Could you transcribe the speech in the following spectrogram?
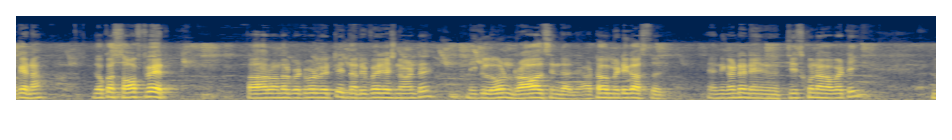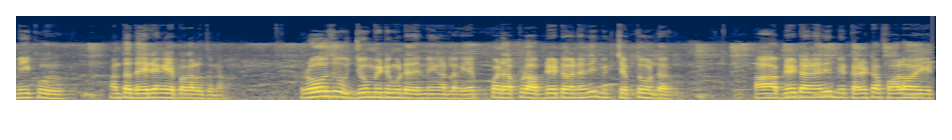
ఓకేనా? ఇది ఒక సాఫ్ట్వేర్. పదహారు వందలు పెట్టుబడి పెట్టి దాన్ని రిపేర్ చేసినామంటే నీకు లోన్ రావాల్సింది అది. ఆటోమేటిక్గా వస్తుంది. ఎందుకంటే నేను తీసుకున్నా కాబట్టి మీకు అంత ధైర్యంగా చెప్పగలుగుతున్నా. రోజు జూమ్ మీటింగ్ ఉంటుంది ఎనిమిది గంటలకు. ఎప్పటికప్పుడు అప్డేట్ అనేది మీకు చెప్తూ ఉంటారు. ఆ అప్డేట్ అనేది మీరు కరెక్ట్గా ఫాలో అయ్యి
